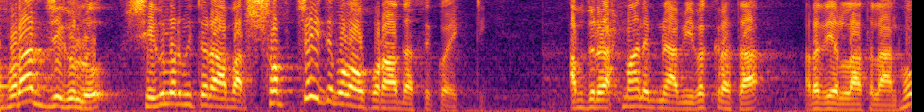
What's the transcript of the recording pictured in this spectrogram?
অপরাধ যেগুলো, সেগুলোর ভিতরে আবার সবচেয়ে বড় অপরাধ আছে কয়েকটি। আব্দুর রহমান ইবনে আবি বকরাতা রাজি আল্লাহ আনহু,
